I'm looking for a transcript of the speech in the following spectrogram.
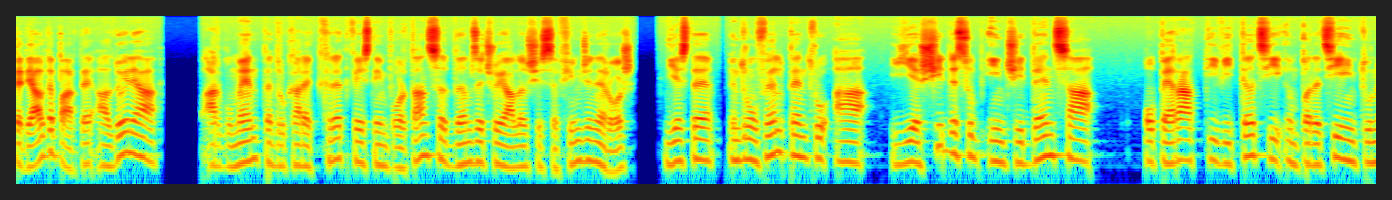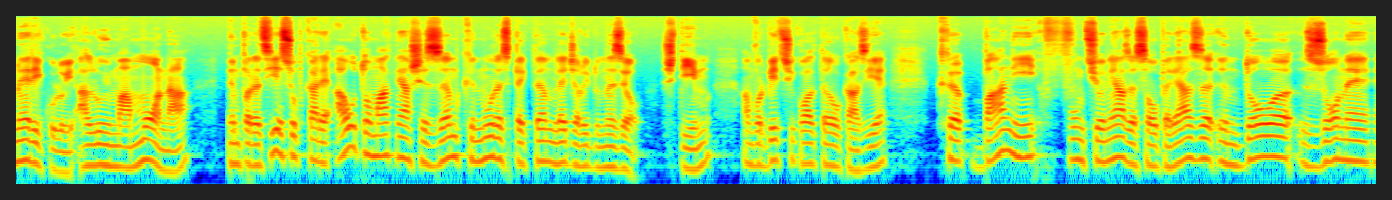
Pe de altă parte, al doilea argument pentru care cred că este important să dăm zeciuială și să fim generoși este, într-un fel, pentru a ieși de sub incidența operativității împărăției întunericului, a lui Mamona, împărăție sub care automat ne așezăm când nu respectăm legea lui Dumnezeu. Știm, am vorbit și cu o altă ocazie, că banii funcționează sau operează în două zone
